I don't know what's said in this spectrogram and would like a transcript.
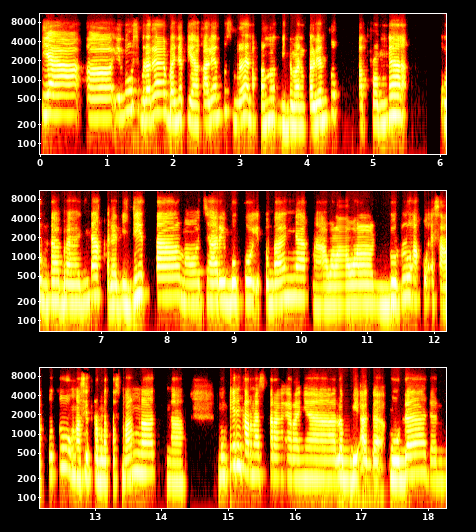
Ya uh, ilmu sebenarnya banyak ya kalian tuh sebenarnya enak banget di zaman kalian tuh platformnya udah banyak, ada digital, mau cari buku itu banyak. Nah, awal-awal dulu aku S1 tuh masih terbatas banget. Nah, mungkin karena sekarang eranya lebih agak mudah dan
